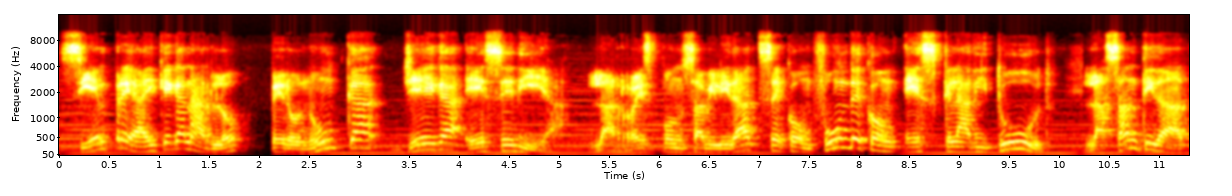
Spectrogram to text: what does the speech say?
siempre hay que ganarlo, pero nunca llega ese día. La responsabilidad se confunde con esclavitud. La santidad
